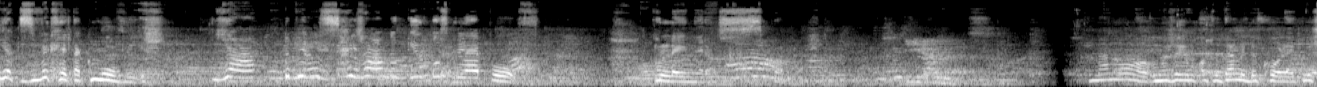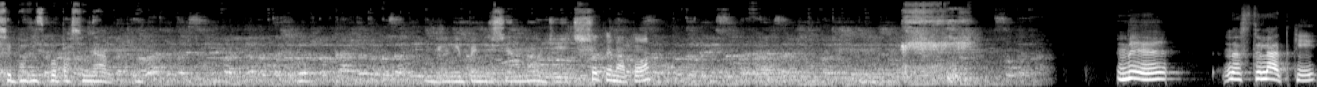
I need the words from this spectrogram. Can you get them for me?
Jak zwykle tak mówisz. Ja dopiero zajrzałam do kilku sklepów. Kolejny raz Mamo, może ją oddamy do kulek, niech się bawi z popasinami. Może nie będzie się nudzić. Co ty na to? My, nastolatki,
